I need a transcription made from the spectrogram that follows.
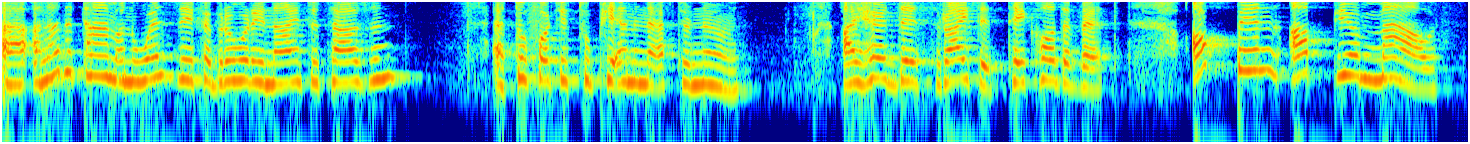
Uh, another time on Wednesday, February 9, 2000, at 2.42 p.m. in the afternoon, I heard this, write it, take hold of it. Open up your mouth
